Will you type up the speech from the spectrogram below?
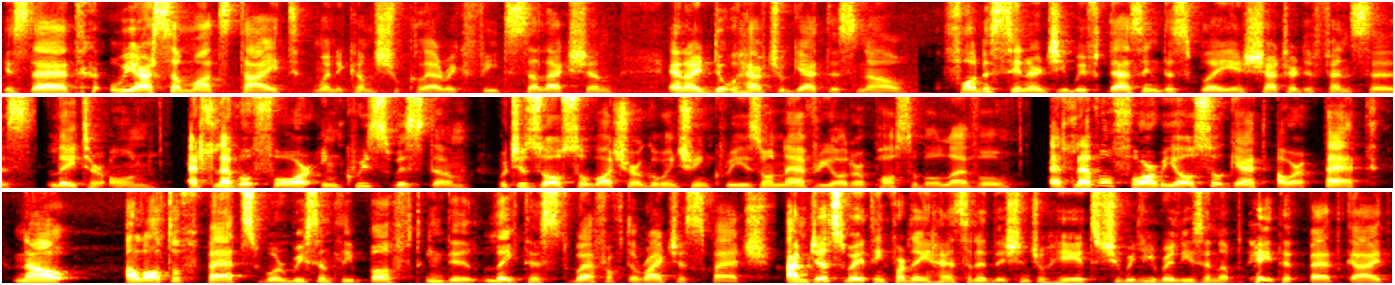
is that we are somewhat tight when it comes to cleric feat selection, and I do have to get this now. for the synergy with Dazzling Display and Shatter Defenses later on. At level 4, increase Wisdom, which is also what you're going to increase on every other possible level. At level 4 we also get our pet. Now, a lot of pets were recently buffed in the latest Wrath of the Righteous patch. I'm just waiting for the Enhanced Edition to hit to really release an updated pet guide,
